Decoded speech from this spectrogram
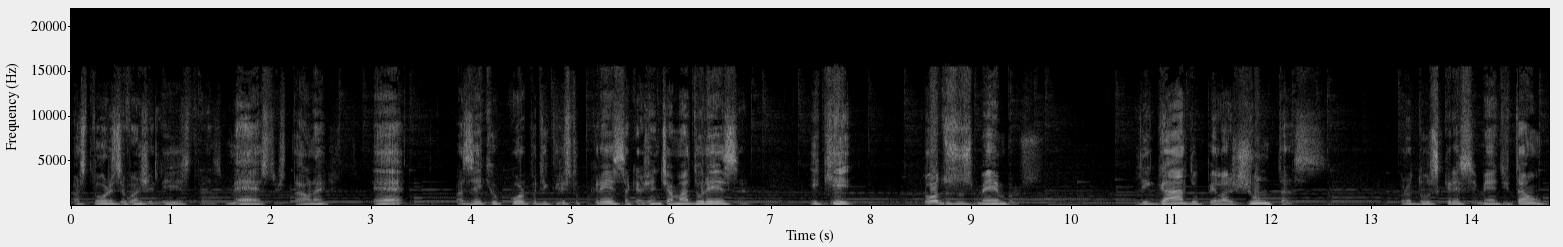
pastores, evangelistas, mestres e tal, né? É fazer que o corpo de Cristo cresça, que a gente amadureça e que todos os membros, ligado pelas juntas, produz crescimento. Então,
